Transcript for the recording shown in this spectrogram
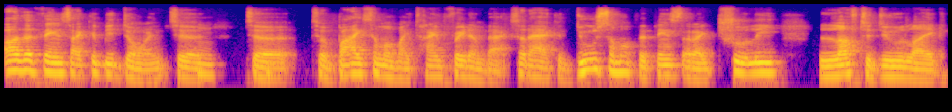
other things I could be doing to mm. to to buy some of my time freedom back so that I could do some of the things that I truly love to do, like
